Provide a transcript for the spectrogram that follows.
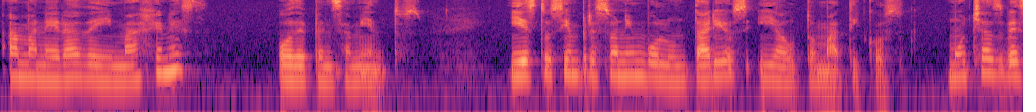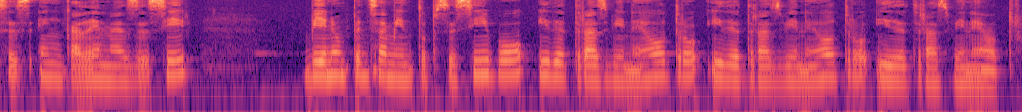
a manera de imágenes o de pensamientos y estos siempre son involuntarios y automáticos, muchas veces en cadena, es decir, viene un pensamiento obsesivo y detrás viene otro y detrás viene otro y detrás viene otro.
